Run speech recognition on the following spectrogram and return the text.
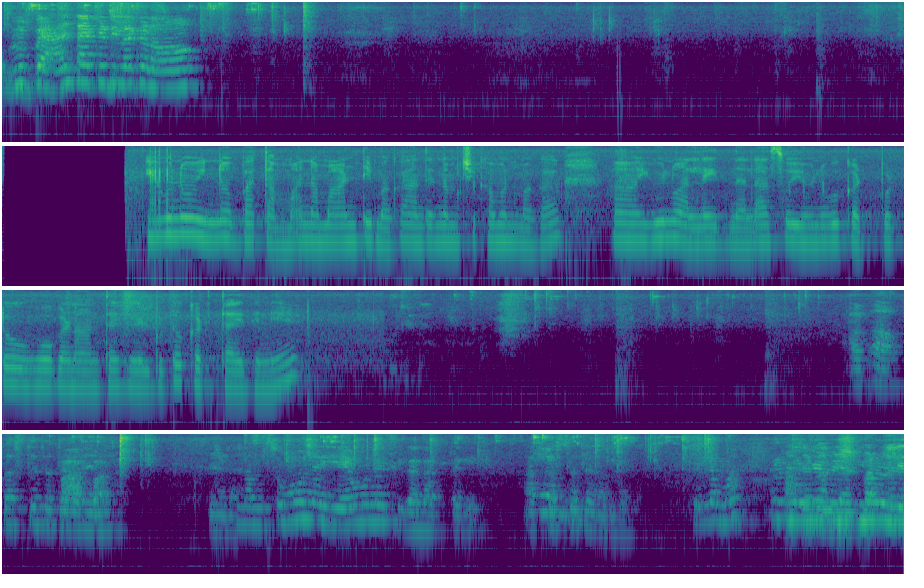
ಮಗಳು ಪ್ಯಾಂಟ್ ಹಾಕೊಂಡಿಲ್ಲ ಕಣೋ. ಇವನು ಇನ್ನೊಬ್ಬ ತಮ್ಮ ನಮ್ಮ ಆಂಟಿ ಮಗ ಅಂದರೆ ನಮ್ಮ ಚಿಕ್ಕಮ್ಮನ ಮಗ. ಇವನು ಅಲ್ಲೇ ಇದ್ನಲ್ಲ ಸೊ ಇವನಿಗೂ ಕಟ್ಬಿಟ್ಟು ಹೋಗೋಣ ಅಂತ ಹೇಳಿಬಿಟ್ಟು ಕಟ್ತಾ ಇದ್ದೀನಿ. ನಮ್ಮ ಸುಮ್ಮನೆ ಏಮುನೆ ಸಿಗಲ್ಲ ಅತ್ತಾಗಿ ಬಂದ ಇಲ್ಲಮ್ಮ ಬಟ್ಟೆ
